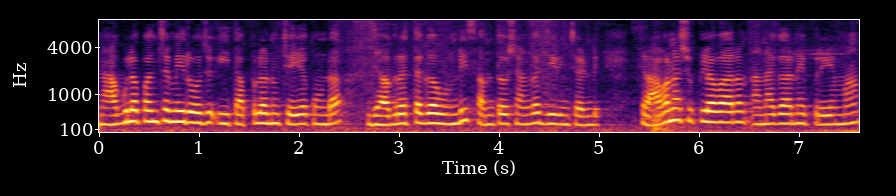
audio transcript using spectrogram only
నాగుల పంచమి రోజు ఈ తప్పులను చేయకుండా జాగ్రత్తగా ఉండి సంతోషంగా జీవించండి. శ్రావణ శుక్రవారం అనగానే ప్రేమ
